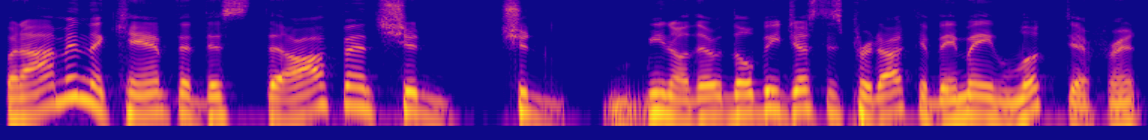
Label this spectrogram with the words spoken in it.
But I'm in the camp that this the offense should should you know they'll, they'll be just as productive. They may look different,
